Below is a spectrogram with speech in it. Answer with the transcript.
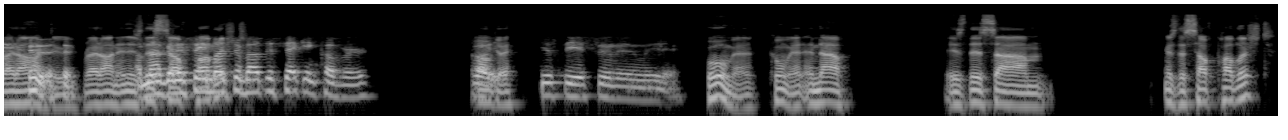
right on, dude. Right on. And is I'm not going to say much about the second cover. Okay. You'll see it sooner than later. Cool, man. Cool, man. And now, is this um, is this self-published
